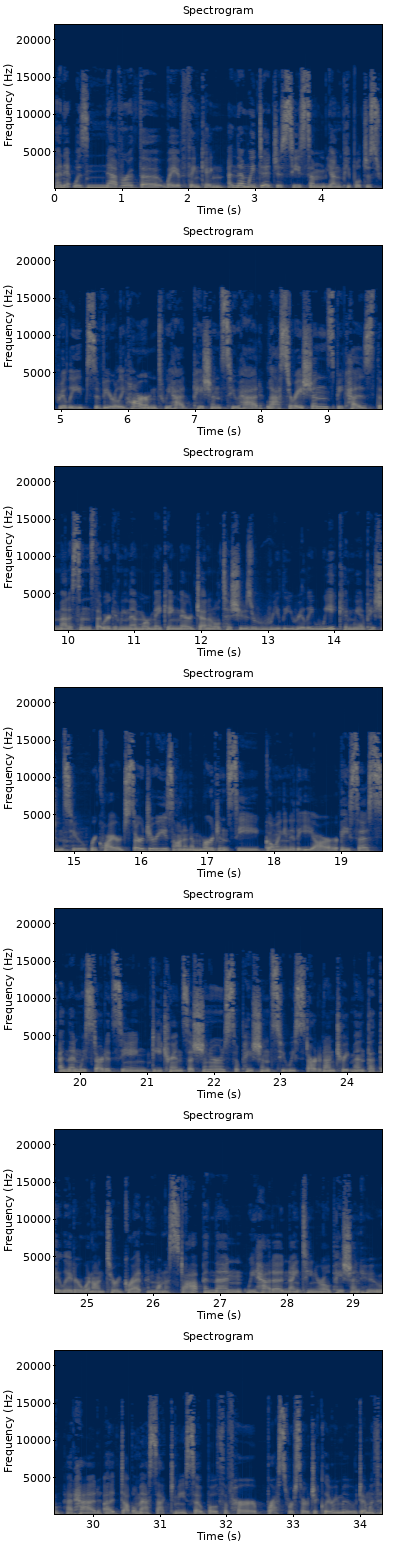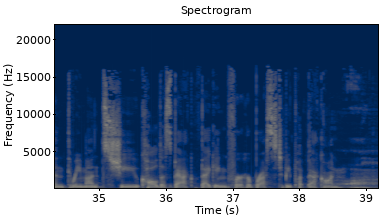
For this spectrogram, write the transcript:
And it was never the way of thinking. And then we did just see some young people just really severely harmed. We had patients who had lacerations because the medicines that we were giving them were making their genital tissues really, really weak. And we had patients who required surgeries on an emergency, going into the ER basis. And then we started seeing detransitioners so patients who we started on treatment that they later went on to regret and want to stop. And then we had a 19 year old patient who had had a double mastectomy, so both of her breasts were surgically removed. And within three months, she called us back begging for her breasts to be put back on. Oh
